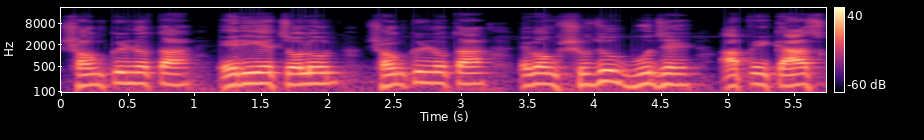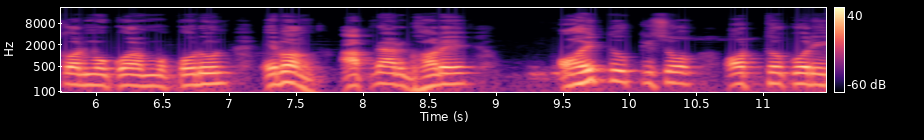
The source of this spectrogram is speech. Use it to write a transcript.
সংকীর্ণতা এড়িয়ে চলুন, সংকীর্ণতা এবং সুযোগ বুঝে আপনি কাজকর্ম কর্ম করুন এবং আপনার ঘরে অহেতুক কিছু অর্থ করি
